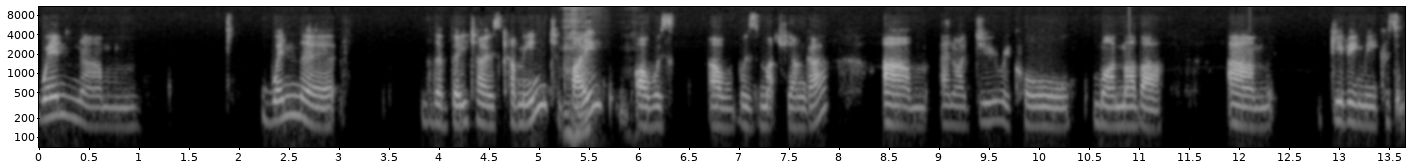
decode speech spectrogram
when um when the the vetoes come in to Mhm. play, I was I was much younger, um, and I do recall my mother um, giving me because it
